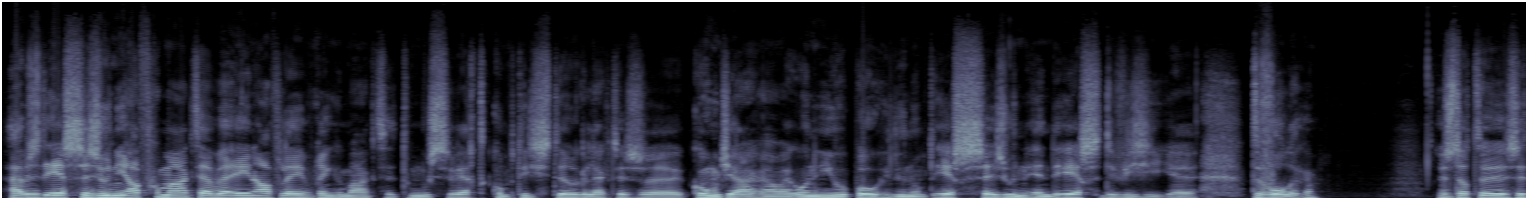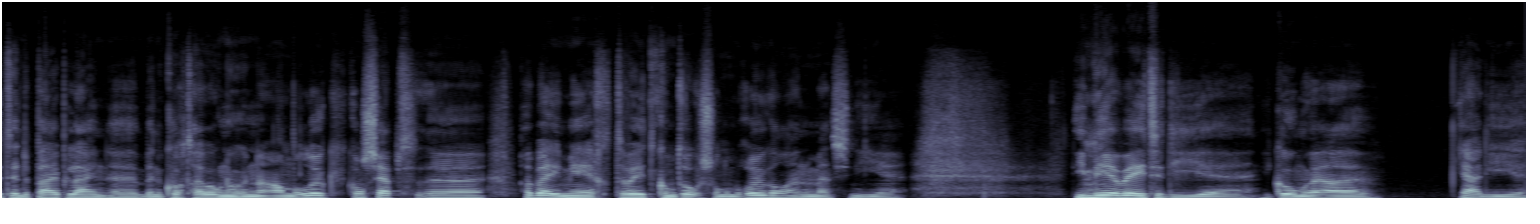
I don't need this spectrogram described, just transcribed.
hebben ze het eerste seizoen niet afgemaakt. Hebben we één aflevering gemaakt. Toen moest, werd de competitie stilgelegd. Dus komend jaar gaan we gewoon een nieuwe poging doen om het eerste seizoen in de eerste divisie te volgen. Dus dat zit in de pijplijn. binnenkort hebben we ook nog een ander leuk concept. waarbij je meer te weten komt over Zonnebreugel. En de mensen die, die meer weten, die, die komen... ja, die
